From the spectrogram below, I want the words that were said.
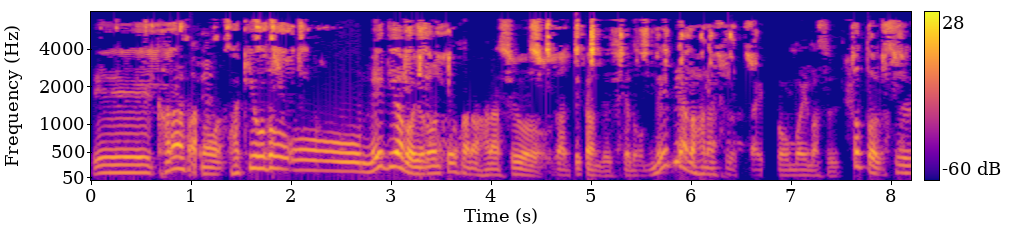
目。えー、金さん、あの、先ほど、メディアの世論調査の話をが出たんですけど、メディアの話をしたいと思います。ちょっと宗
